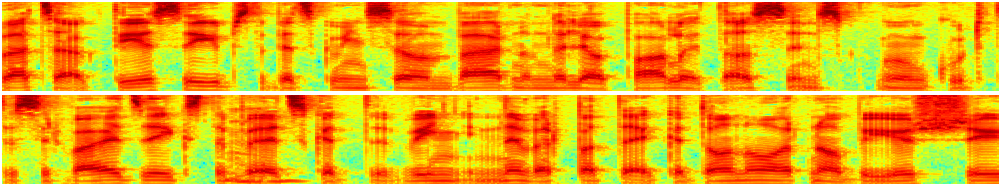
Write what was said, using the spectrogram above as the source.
vecāku tiesības, tāpēc, ka viņi savam bērnam neļauj pārliet asins, kur tas ir vajadzīgs, tāpēc, mm. ka viņi nevar pateikt, ka donori nav bijuši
